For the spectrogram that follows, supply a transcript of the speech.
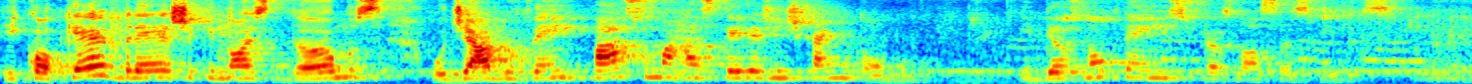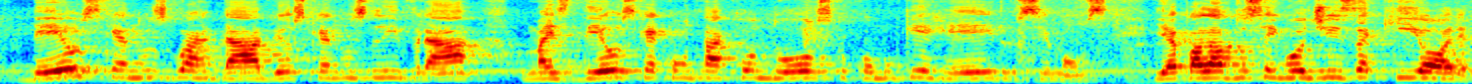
E qualquer brecha que nós damos, o diabo vem, passa uma rasteira e a gente cai em tombo. E Deus não tem isso para as nossas vidas. Deus quer nos guardar, Deus quer nos livrar, mas Deus quer contar conosco como guerreiros, irmãos. E a palavra do Senhor diz aqui, olha,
